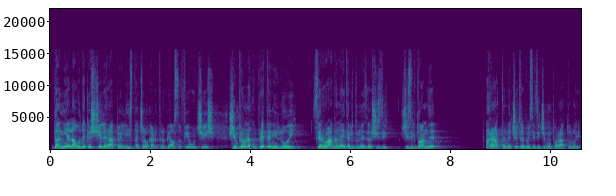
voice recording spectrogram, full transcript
Daniel aude că și el era pe lista celor care trebuiau să fie uciși și împreună cu prietenii lui se roagă înaintea lui Dumnezeu și zic, și zic Doamne, arată-ne ce trebuie să zicem împăratului.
